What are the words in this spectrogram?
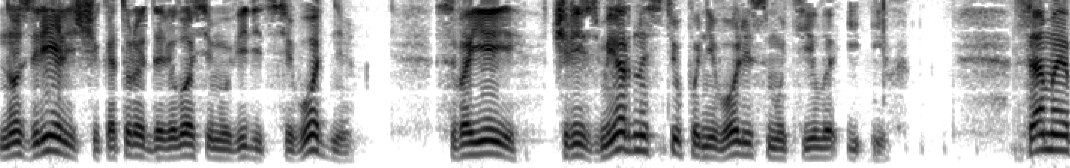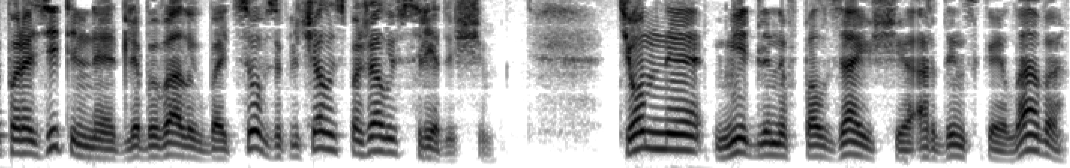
Но зрелище, которое довелось ему видеть сегодня, своей чрезмерностью поневоле смутило и их. Самое поразительное для бывалых бойцов заключалось, пожалуй, в следующем. Темная, медленно вползающая ордынская лава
